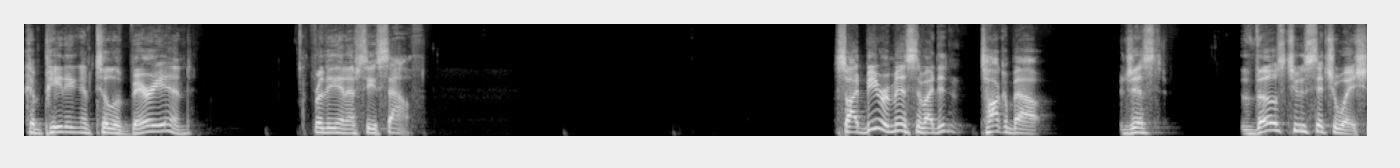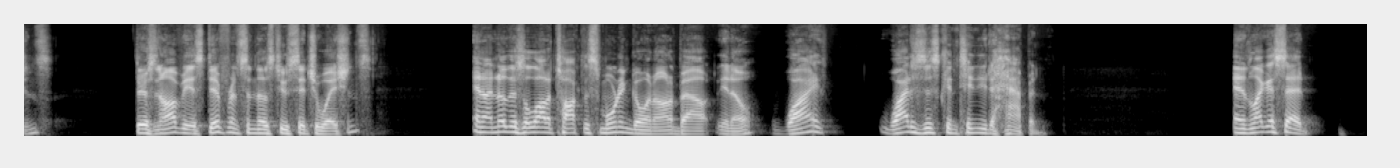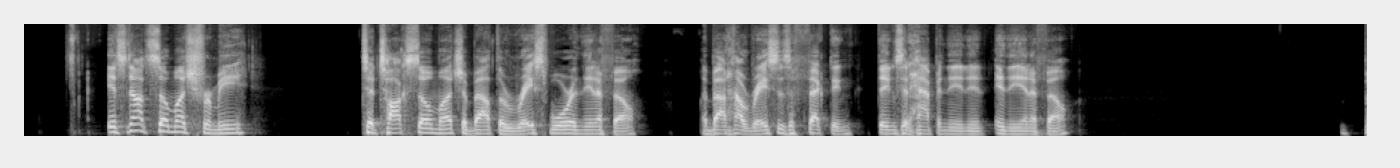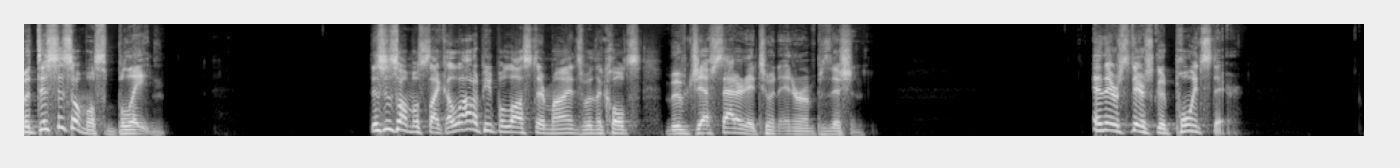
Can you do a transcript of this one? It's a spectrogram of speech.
competing until the very end for the NFC South. So I'd be remiss if I didn't talk about just those two situations. There's an obvious difference in those two situations. And I know there's a lot of talk this morning going on about, you know, why why does this continue to happen? And like I said, it's not so much for me to talk so much about the race war in the NFL, about how race is affecting things that happen in, in the NFL. But this is almost blatant. This is almost like a lot of people lost their minds when the Colts moved Jeff Saturday to an interim position. And there's there's good points there.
